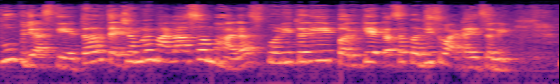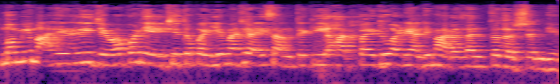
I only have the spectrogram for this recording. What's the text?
खूप जास्ती आहे. तर त्याच्यामुळे मला असं महाराज कोणीतरी परकी आहेत असं कधीच वाटायचं नाही. मग मी माहेरी जेव्हा पण यायची तर पहिले माझी आई सांगते की हातपाय धु आणि आधी महाराजांचं दर्शन घे.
